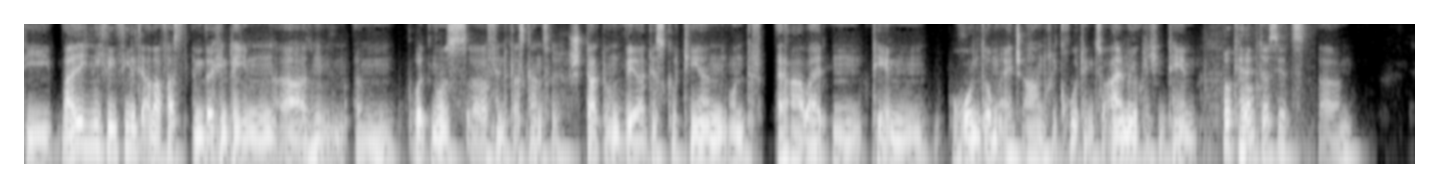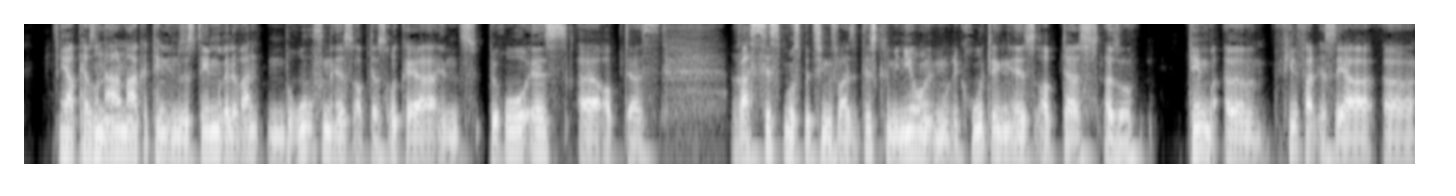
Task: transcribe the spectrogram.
die, weiß ich nicht wie viel, aber fast im wöchentlichen äh, also im, im Rhythmus äh, findet das Ganze statt und wir diskutieren und erarbeiten Themen rund um HR und Recruiting zu allen möglichen Themen. Okay. Ob das jetzt ähm, ja, Personalmarketing in systemrelevanten Berufen ist, ob das Rückkehr ins Büro ist, äh, ob das Rassismus beziehungsweise Diskriminierung im Recruiting ist, ob das, also Themen, äh, Vielfalt ist sehr äh,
